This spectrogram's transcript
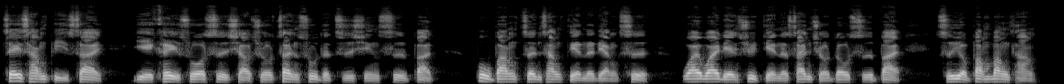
这场比赛也可以说是小球战术的执行示范。布邦整场点了两次，Y Y 连续点了三球都失败，只有棒棒糖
